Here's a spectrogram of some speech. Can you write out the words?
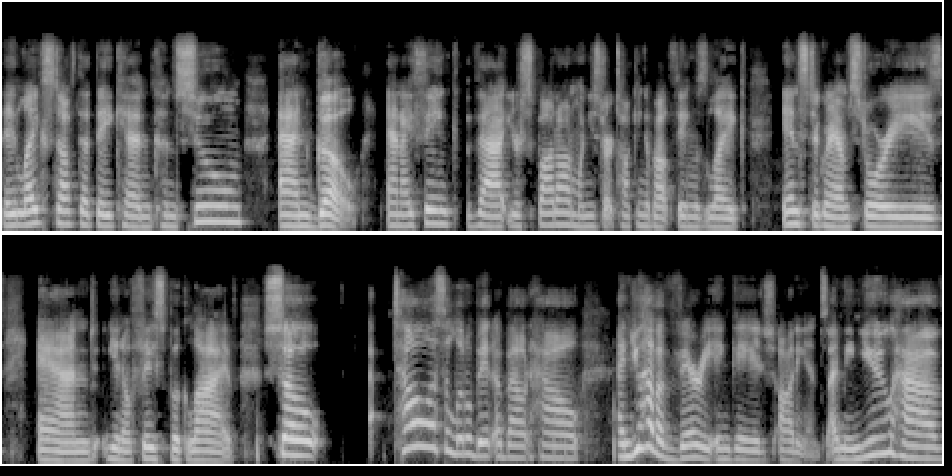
They like stuff that they can consume and go. And I think that you're spot on when you start talking about things like Instagram stories and, you know, Facebook Live. So tell us a little bit about how and you have a very engaged audience. I mean, you have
